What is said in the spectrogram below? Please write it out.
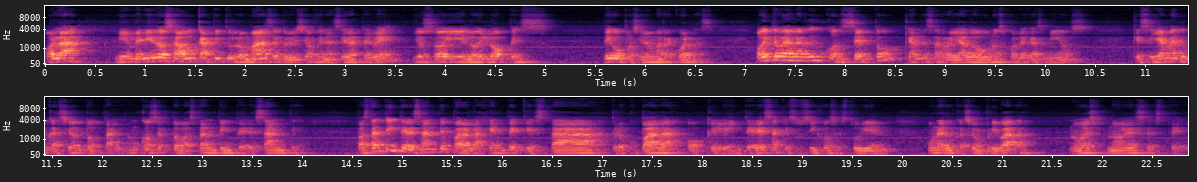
Hola, bienvenidos a un capítulo más de Previsión Financiera TV. Yo soy Eloy López, digo por si no me recuerdas. Hoy te voy a hablar de un concepto que han desarrollado unos colegas míos que se llama educación total, un concepto bastante interesante. Bastante interesante para la gente que está preocupada o que le interesa que sus hijos estudien una educación privada. No es, no es este,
